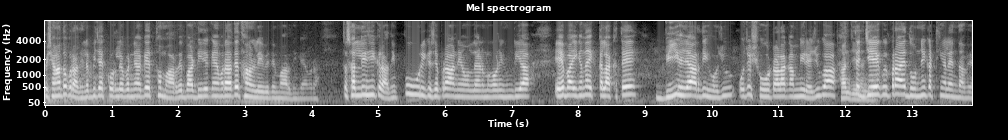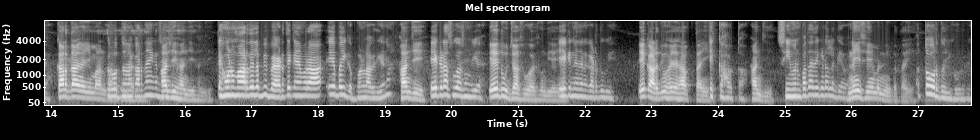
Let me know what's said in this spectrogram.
ਪਛਾਣ ਤੋਂ ਕਰਾ ਦੀ ਲੱਭੀ ਚੈੱਕ ਕੁਰਲੇ ਬੰਨੇ ਆ ਕੇ ਇੱਥੋਂ ਮਾਰ ਦੇ ਬਾਡੀ ਦੇ ਕੈਮਰਾ ਤੇ ਥਣ ਲੇਵੇ ਤੇ ਮਾਰ ਦੀ ਕੈਮਰਾ। ਤਸੱਲੀ ਹੀ ਕਰਾ ਦੀ ਪੂਰੀ ਕਿਸੇ ਭਰਾ ਨੇ ਆਨਲਾਈਨ ਮੰਗਾਉਣੀ ਹੁੰਦੀ ਆ। ਇਹ ਬਾਈ ਕਹਿੰਦਾ 1 ਲੱਖ ਤੇ 20000 ਦੀ ਹੋ ਜੂ ਉਹ ਚ ਛੋਟ ਵਾਲਾ ਕੰਮ ਹੀ ਰਹਿ ਜੂਗਾ। ਤੇ ਜੇ ਕੋਈ ਭਰਾ ਇਹ ਦੋਨੇ ਇਕੱਠੀਆਂ ਲੈਂਦਾ ਪਿਆ ਕਰ ਦਾਂਗੇ ਜੀ ਮਾਨ ਫਿਰ ਉਦਾਂ ਦਾ ਕਰਦਾ ਹੈ ਹਾਂਜੀ ਹਾਂਜੀ ਹਾਂਜੀ। ਤੇ ਹੁਣ ਮਾਰਦੇ ਲੱਭੀ ਬੈਠ ਤੇ ਕੈਮਰਾ ਇਹ ਬਾਈ ਗੱਬਣ ਲੱਗਦੀ ਹੈ ਨਾ। ਹਾਂਜੀ। ਇਹ ਕਿਹੜਾ ਸੂਆ ਸੁੰਦੀ ਆ? ਇਹ ਦੂਜਾ ਸੂਆ ਹੁੰਦੀ ਹੈ ਜੀ। ਇਹ ਕਿੰਨੇ ਦਿਨ ਕੱਢ ਦੂਗੀ? ਇਹ ਕਰ ਜੂ ਹਜੇ ਹਫਤਾ ਜੀ। ਇੱਕ ਹਫਤਾ। ਹਾਂਜੀ। ਸੀਮਨ ਪਤਾ ਇਹਦੇ ਕਿਹੜਾ ਲੱਗਿਆ ਨਹੀਂ ਸੇਮ ਨਹੀਂ ਪਤਾ ਜੀ। ਤੋੜ ਦੋ ਜੀ ਖੋਲ ਕੇ।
